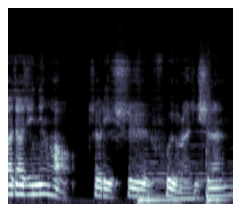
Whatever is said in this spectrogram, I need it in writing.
大家今天好，这里是富有人生。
